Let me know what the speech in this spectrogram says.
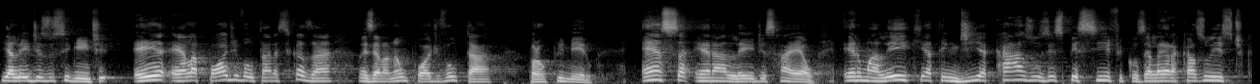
e a lei diz o seguinte: ela pode voltar a se casar, mas ela não pode voltar para o primeiro. Essa era a lei de Israel. Era uma lei que atendia casos específicos, ela era casuística.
